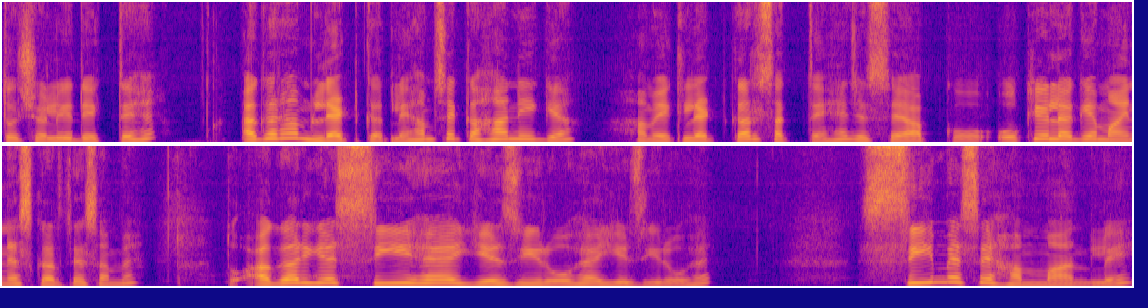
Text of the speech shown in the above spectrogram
तो चलिए देखते हैं। अगर हम लेट कर लें, हमसे कहा नहीं गया। हम एक लेट कर सकते हैं, जिससे आपको ओके okay लगे माइनस करते समय। तो अगर ये सी है, ये ज़ीरो है, ये ज़ीरो है सी में से हम मान लें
